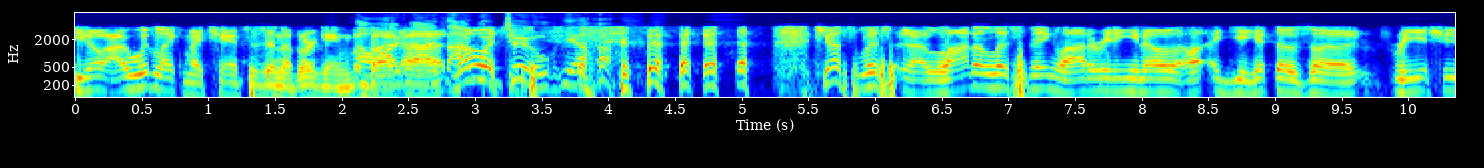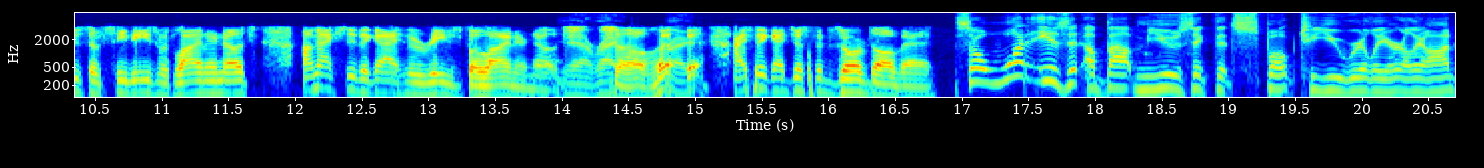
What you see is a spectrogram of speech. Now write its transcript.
You know, I would like my chances in a bird game, oh, but I, I, uh, I no, would too. Yeah, just listen. A lot of listening, a lot of reading. You know, uh, you get those uh, reissues of CDs with liner notes. I'm actually the guy who reads the liner notes. Yeah, right. So right. I think I just absorbed all that. So, what is it about music that spoke to you really early on?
